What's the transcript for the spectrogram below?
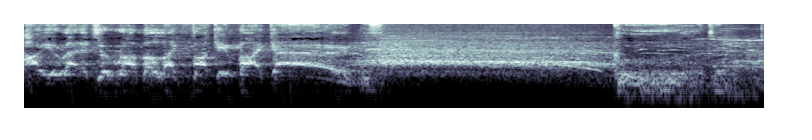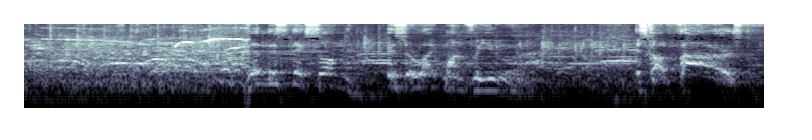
Are you ready to rumble like fucking Vikings? This next song is the right one for you. It's called First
